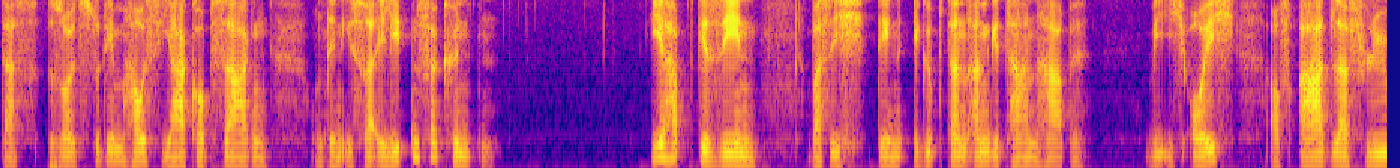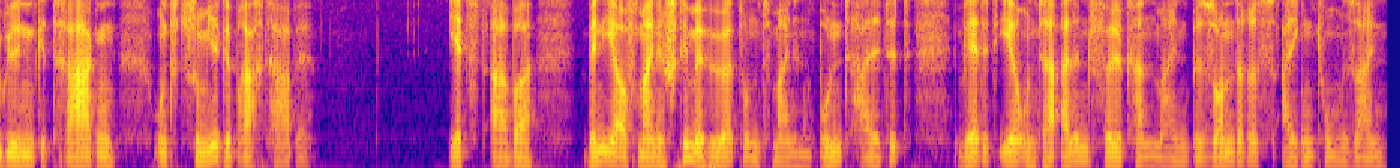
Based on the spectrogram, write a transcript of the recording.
Das sollst du dem Haus Jakob sagen und den Israeliten verkünden. Ihr habt gesehen, was ich den Ägyptern angetan habe, wie ich euch auf Adlerflügeln getragen und zu mir gebracht habe. Jetzt aber wenn ihr auf meine Stimme hört und meinen Bund haltet, werdet ihr unter allen Völkern mein besonderes Eigentum sein.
